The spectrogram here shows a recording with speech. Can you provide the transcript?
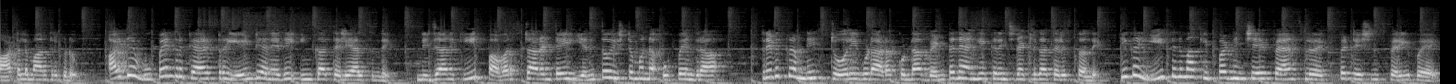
మాటల మాంత్రికుడు. అయితే ఉపేంద్ర క్యారెక్టర్ ఏంటి అనేది ఇంకా తెలియాల్సిందే. నిజానికి పవర్ స్టార్ అంటే ఎంతో ఇష్టమున్న ఉపేంద్ర త్రివిక్రమ్ని స్టోరీ కూడా అడగకుండా వెంటనే అంగీకరించినట్లుగా తెలుస్తోంది. ఇక ఈ సినిమాకి ఇప్పటి నుంచే ఫ్యాన్స్లో ఎక్స్పెక్టేషన్స్ పెరిగిపోయాయి.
